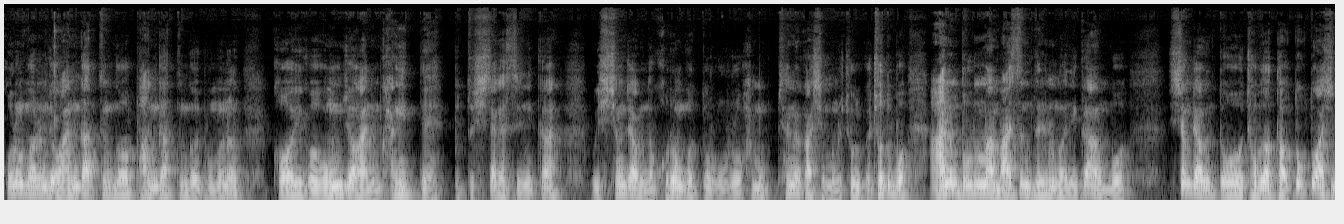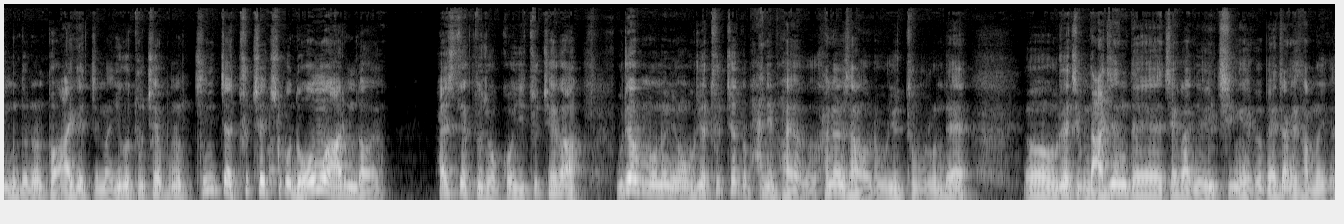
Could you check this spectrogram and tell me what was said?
그런 거는 이제 완 같은 거, 반 같은 거 보면은 거의 그 옹정 아니면 강의 때부터 시작했으니까 우리 시청자분들 그런 것들로 한번 생각하시면 좋을 거예요. 저도 뭐 아는 부분만 말씀드리는 거니까 뭐 시청자분 또 저보다 더 똑똑하신 분들은 더 알겠지만 이거 두채 보면 진짜 투채 치고 너무 아름다워요. 발색도 좋고 이 투채가 우리가 보면은요 우리가 투채도 많이 봐요 그 화면상으로 우리 유튜브로 근데 어 우리가 지금 낮인데 제가 이제 1층에 그 매장에서 한번 이거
